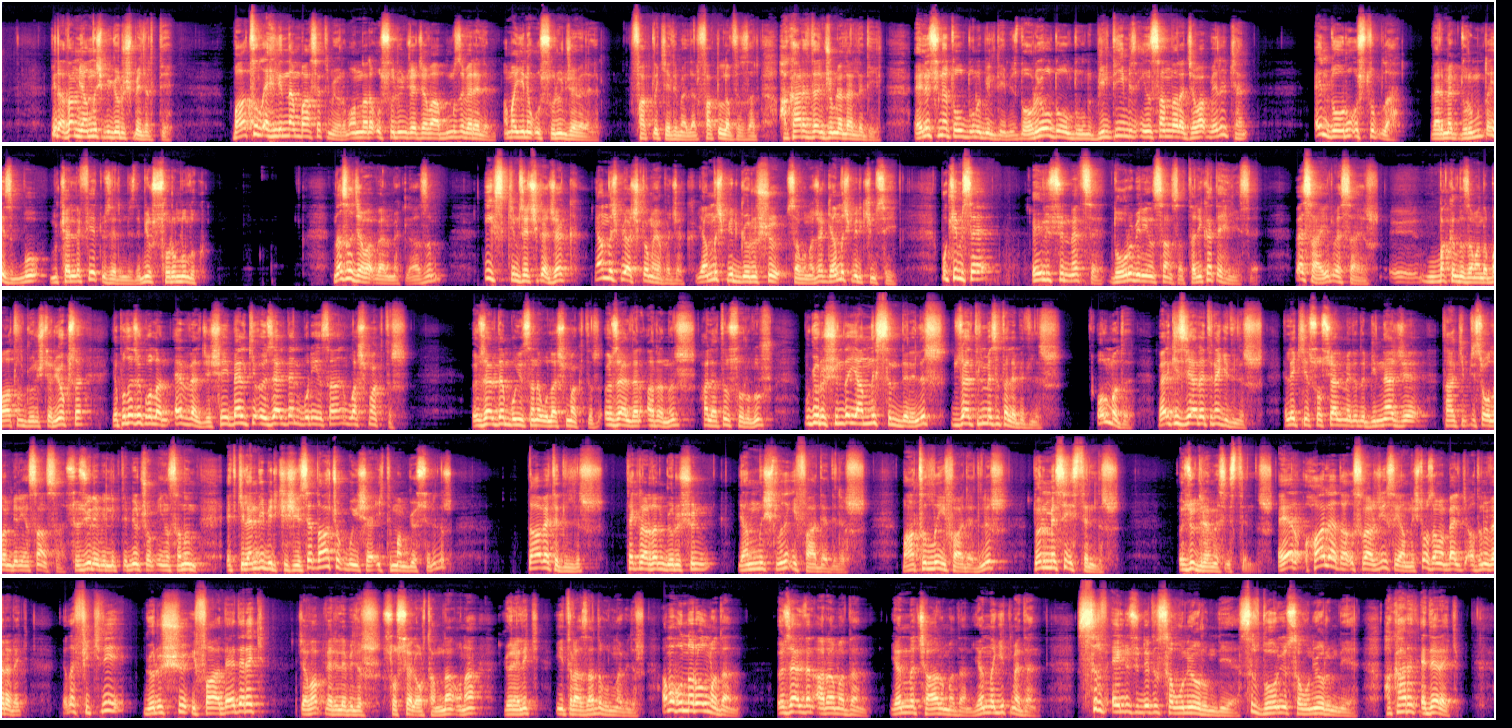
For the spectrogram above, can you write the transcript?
Bir adam yanlış bir görüş belirtti. Batıl ehlinden bahsetmiyorum. Onlara usulünce cevabımızı verelim. Ama yine usulünce verelim. Farklı kelimeler, farklı lafızlar, hakaret eden cümlelerle değil. Ehli sünnet olduğunu bildiğimiz, doğru yolda olduğunu bildiğimiz insanlara cevap verirken en doğru üslupla vermek durumundayız. Bu mükellefiyet üzerimizde bir sorumluluk. Nasıl cevap vermek lazım? X kimse çıkacak, yanlış bir açıklama yapacak. Yanlış bir görüşü savunacak, yanlış bir kimseyi. Bu kimse ehli sünnetse, doğru bir insansa, tarikat ehliyse vesaire vesaire. Ee, bakıldığı zaman da batıl görüşleri yoksa yapılacak olan evvelce şey belki özelden bu insana ulaşmaktır. Özelden bu insana ulaşmaktır. Özelden aranır, hal hatır sorulur. Bu görüşünde yanlışsın denilir, düzeltilmesi talep edilir. Olmadı. Belki ziyaretine gidilir. Hele ki sosyal medyada binlerce takipçisi olan bir insansa, sözüyle birlikte birçok insanın etkilendiği bir kişi ise daha çok bu işe ihtimam gösterilir. Davet edilir. Tekrardan görüşün yanlışlığı ifade edilir. Batıllığı ifade edilir. Dönmesi istenilir. Özür dilemesi istenilir. Eğer hala da ısrarcıysa yanlışta o zaman belki adını vererek ya da fikri görüşü ifade ederek cevap verilebilir. Sosyal ortamdan ona yönelik itirazlarda bulunabilir. Ama bunlar olmadan, özelden aramadan, yanına çağırmadan, yanına gitmeden, sırf ehli sünneti savunuyorum diye, sırf doğruyu savunuyorum diye, hakaret ederek,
